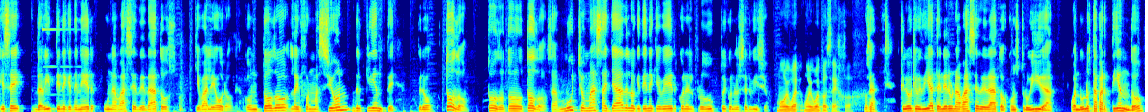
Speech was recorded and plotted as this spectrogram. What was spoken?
ese David tiene que tener una base de datos que vale oro, con toda la información del cliente, pero todo, todo, todo, todo. O sea, mucho más allá de lo que tiene que ver con el producto y con el servicio. Muy buen, muy buen consejo. O sea, creo que hoy día tener una base de datos construida cuando uno está partiendo,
